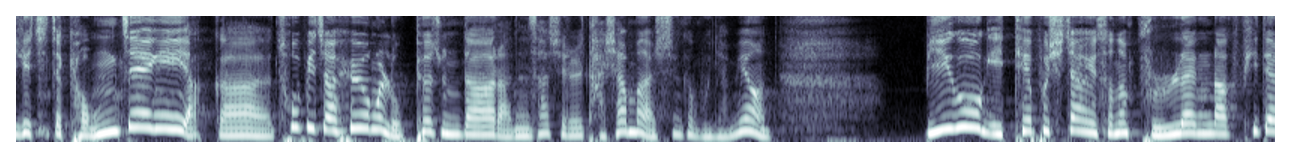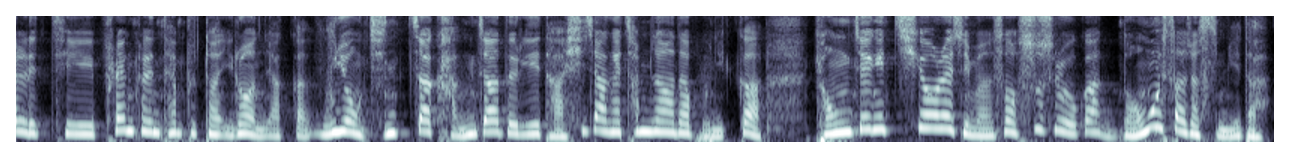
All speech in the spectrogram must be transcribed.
이게 진짜 경쟁이 약간 소비자 효용을 높여준다라는 사실을 다시 한번 알 수 있는 게 뭐냐면 미국 ETF 시장에서는 블랙락, 피델리티, 프랭클린 템플턴 이런 약간 운용 진짜 강자들이 다 시장에 참전하다 보니까 경쟁이 치열해지면서 수수료가 너무 싸졌습니다.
